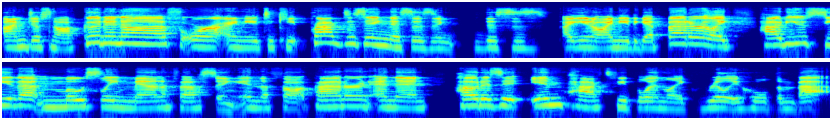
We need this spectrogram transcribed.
I'm just not good enough or I need to keep practicing? This isn't this is you know, I need to get better. Like how do you see that mostly manifesting in the thought pattern and then how does it impact people and like really hold them back?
